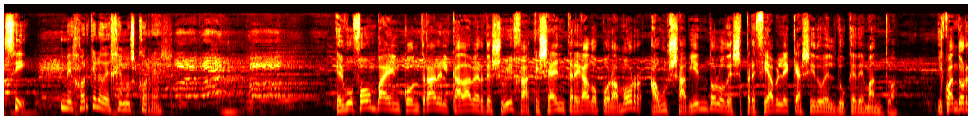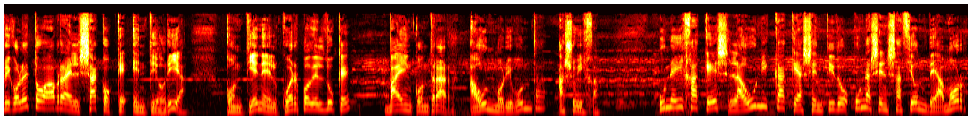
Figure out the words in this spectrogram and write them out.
Sí, mejor que lo dejemos correr. El bufón va a encontrar el cadáver de su hija que se ha entregado por amor, aun sabiendo lo despreciable que ha sido el duque de Mantua. Y cuando Rigoletto abra el saco que, en teoría, contiene el cuerpo del duque, va a encontrar aún moribunda a su hija. Una hija que es la única que ha sentido una sensación de amor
